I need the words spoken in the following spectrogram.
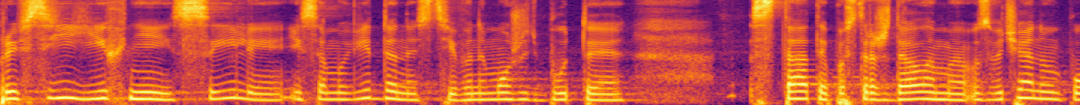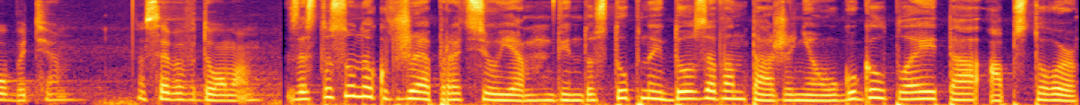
при всій їхній силі і самовідданості вони можуть бути стати постраждалими у звичайному побуті у себе вдома. Застосунок вже працює. Він доступний до завантаження у Google Play та App Store.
